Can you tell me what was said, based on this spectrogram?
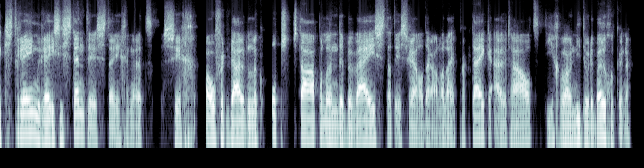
extreem resistent is tegen het zich overduidelijk opstapelende bewijs dat Israël daar allerlei praktijken uithaalt die gewoon niet door de beugel kunnen.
